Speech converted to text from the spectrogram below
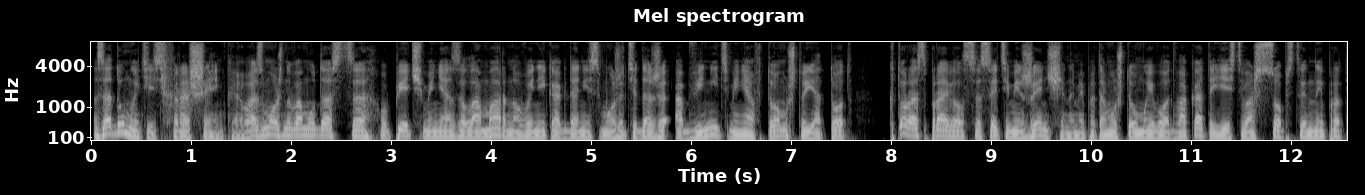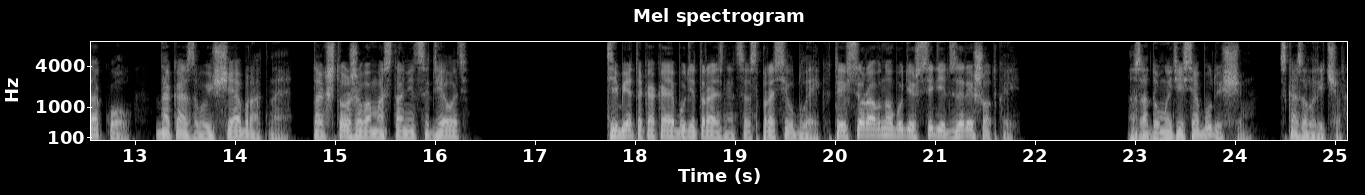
«Задумайтесь хорошенько. Возможно, вам удастся упечь меня за ламар, но вы никогда не сможете даже обвинить меня в том, что я тот, кто расправился с этими женщинами, потому что у моего адвоката есть ваш собственный протокол, доказывающий обратное. Так что же вам останется делать?» «Тебе-то какая будет разница?» – спросил Блейк. «Ты все равно будешь сидеть за решеткой». «Задумайтесь о будущем сказал Ричард.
